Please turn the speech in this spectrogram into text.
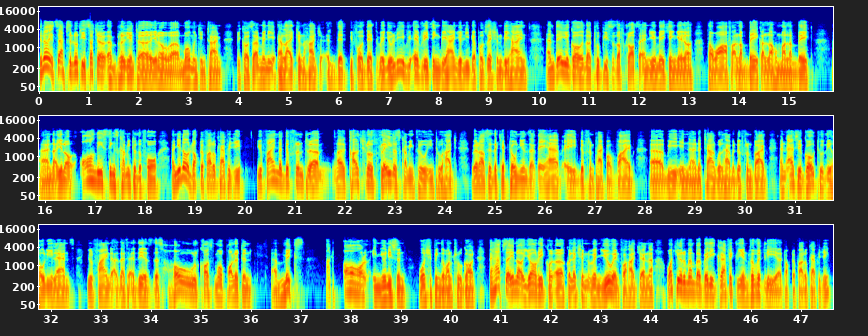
You know, it's absolutely such a, a brilliant, uh, you know, uh, moment in time because uh, many liken Hajj uh, death before death. When you leave everything behind, you leave your possession behind, and there you go, you know, two pieces of cloth, and you're making, you know, tawaf, labbaik, Allahumma labbaik, and uh, you know, all these things coming to the fore. And you know, Dr. Farouk Hafiji, you find the different um, uh, cultural flavors coming through into Hajj, whereas the Capetonians, uh, they have a different type of vibe. Uh, we in uh, Natal will have a different vibe. And as you go to the Holy Lands, you'll find uh, that uh, there's this whole cosmopolitan uh, mix, but all in unison, worshipping the one true God. Perhaps, uh, you know, your recollection when you went for Hajj and uh, what you remember very graphically and vividly, uh, Dr. Farouk Hafiji.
